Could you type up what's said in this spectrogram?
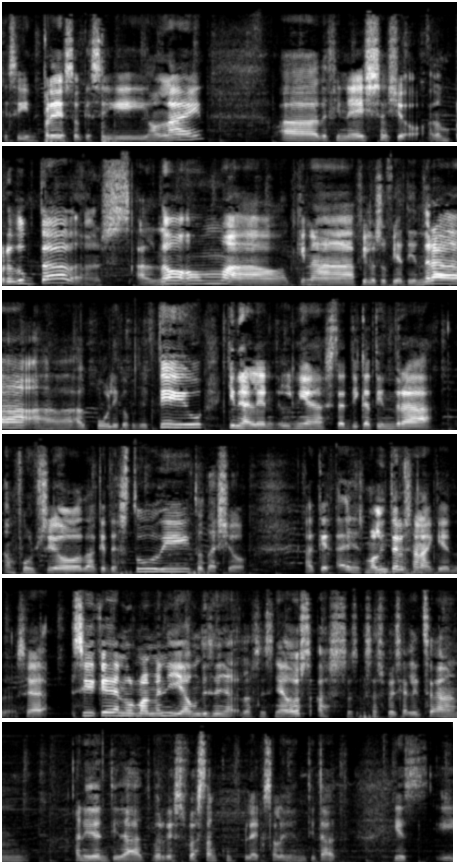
que sigui imprès o que sigui online, eh, defineix això, un producte, doncs, el nom, eh, quina filosofia tindrà, eh, el públic objectiu, quina lí- línia estètica tindrà en funció d'aquest estudi, tot això. Aquest, és molt interessant aquest. O sigui, sí que normalment hi ha un dissenya... els dissenyadors es- s'especialitzen en, en identitat, perquè és bastant complexa la identitat i, és, i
